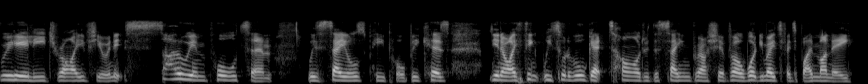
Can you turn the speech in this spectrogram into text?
really drives you and it's so important with salespeople because you know i think we sort of all get tarred with the same brush of oh what are you motivated by money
